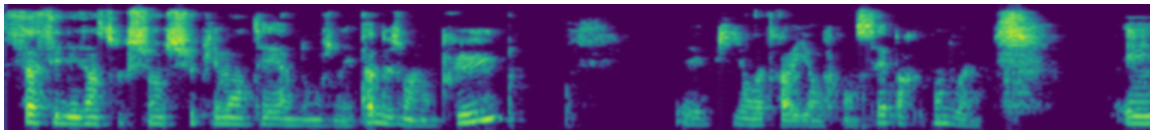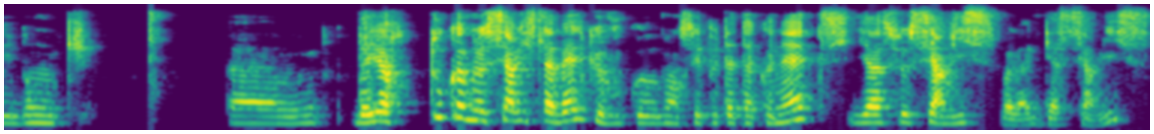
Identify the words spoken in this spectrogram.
Ça, c'est des instructions supplémentaires, donc j'en ai pas besoin non plus. Et puis, on va travailler en français, par contre, voilà. Et donc, euh, d'ailleurs, tout comme le service label que vous commencez peut-être à connaître, il y a ce service, voilà, gas service.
